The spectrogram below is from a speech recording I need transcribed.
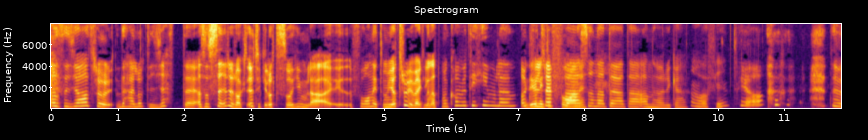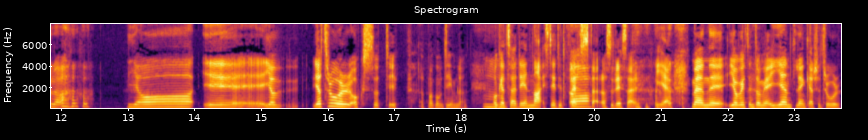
Alltså jag tror, det här låter jätte, alltså säger det rakt ut tycker det låter så himla eh, fånigt men jag tror ju verkligen att man kommer till himlen och får träffa fånigt? sina döda anhöriga. Ja, vad fint. Ja. Du då? Ja, eh, jag, jag tror också typ att man kommer till himlen. Mm. Och att så här, det är nice, det är typ fest Ja. där. Alltså det är så här, yeah. Men eh, jag vet inte om jag egentligen kanske tror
